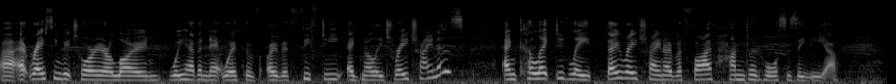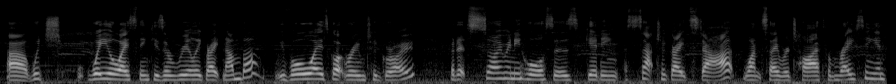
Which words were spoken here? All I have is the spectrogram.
Uh, at Racing Victoria alone, we have a network of over 50 acknowledged retrainers, and collectively they retrain over 500 horses a year, uh, which we always think is a really great number. We've always got room to grow, but it's so many horses getting such a great start once they retire from racing and,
